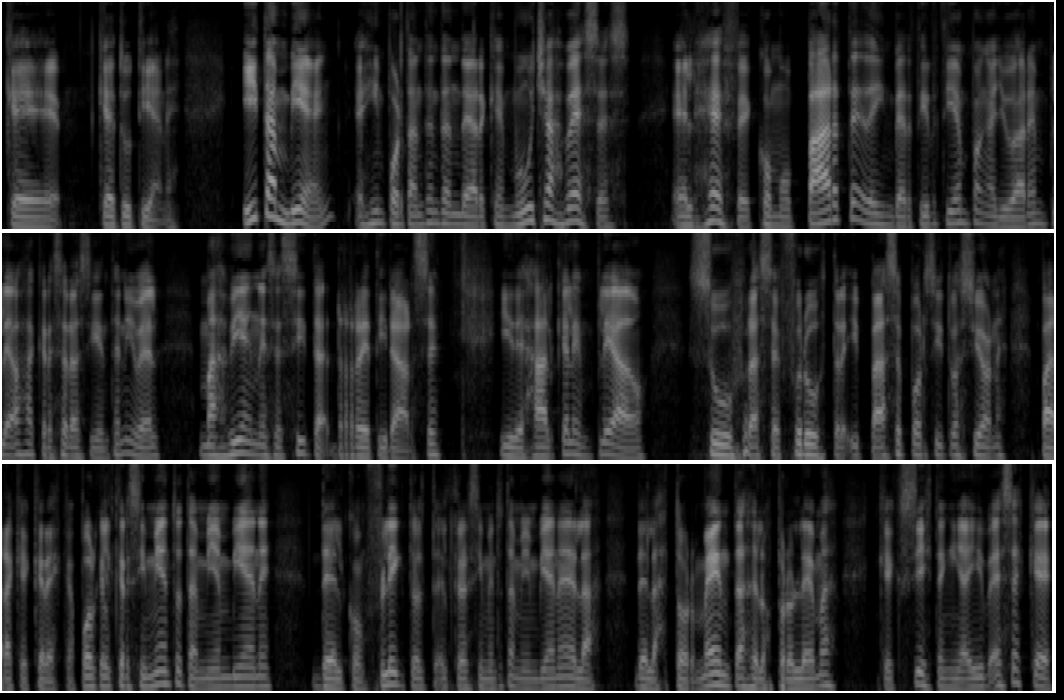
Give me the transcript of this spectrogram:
que, que tú tienes. Y también es importante entender que muchas veces el jefe, como parte de invertir tiempo en ayudar a empleados a crecer al siguiente nivel, más bien necesita retirarse y dejar que el empleado sufra, se frustre y pase por situaciones para que crezca. Porque el crecimiento también viene del conflicto, el, crecimiento también viene de, de las tormentas, de los problemas que existen. Y hay veces que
